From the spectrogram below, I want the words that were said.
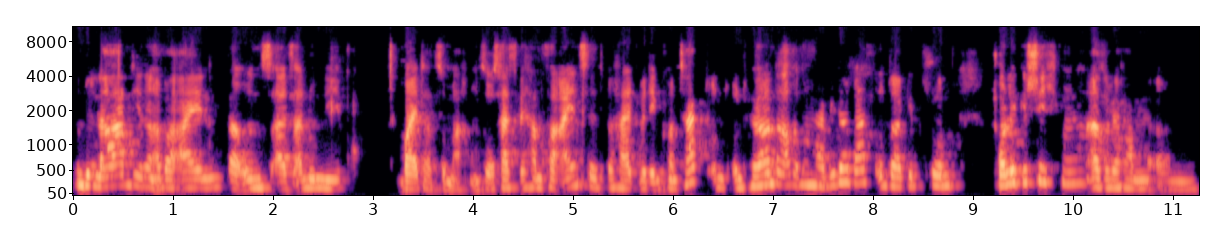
und wir laden die dann aber ein, bei uns als Alumni weiterzumachen. So, das heißt, wir haben vereinzelt behalten wir den Kontakt und, und hören da auch immer mal wieder was. Und da gibt es schon tolle Geschichten. Also wir haben ähm,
